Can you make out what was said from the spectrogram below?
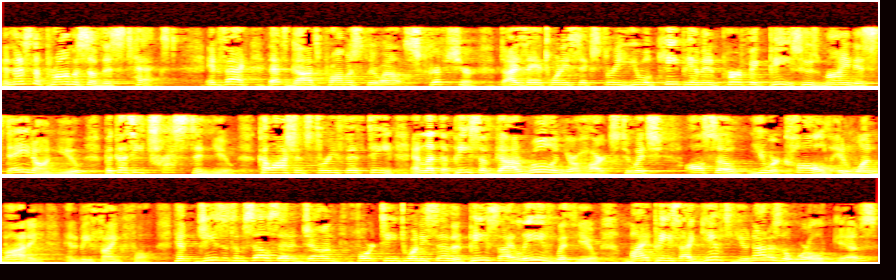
And that's the promise of this text. In fact, that's God's promise throughout Scripture. Isaiah 26, 3, you will keep him in perfect peace whose mind is stayed on you because he trusts in you. Colossians 3.15, and let the peace of God rule in your hearts to which also you were called in one body and be thankful. Him, Jesus himself said in John 14.27, peace I leave with you. My peace I give to you, not as the world gives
